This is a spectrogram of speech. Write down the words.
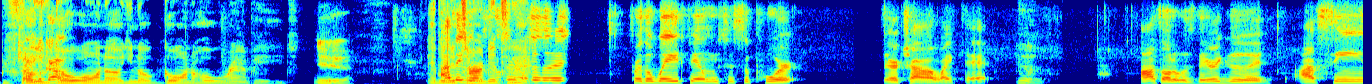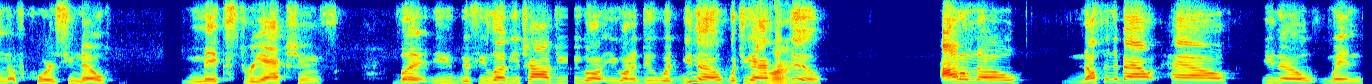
before Tryna you look out. go on a, you know, go on a whole rampage. Yeah. And I it turned into that. for the Wade family to support their child like that. Yeah, I thought it was very good. I've seen, of course, you know, mixed reactions, but you, if you love your child, you you going you're gonna do what you know what you have Right. to do. I don't know nothing about how you know when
